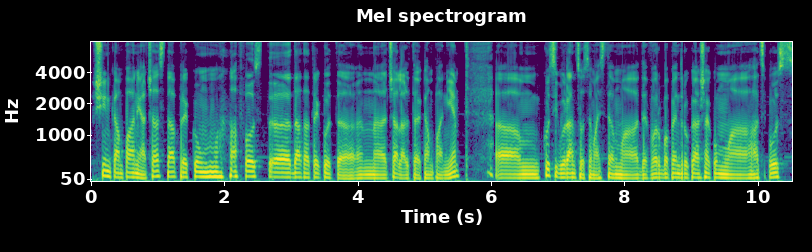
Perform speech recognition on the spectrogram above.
și în campania aceasta, precum a fost uh, data trecută în cealaltă campanie. Um, cu siguranță o să mai stăm de vorbă, pentru că, așa cum ați spus,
